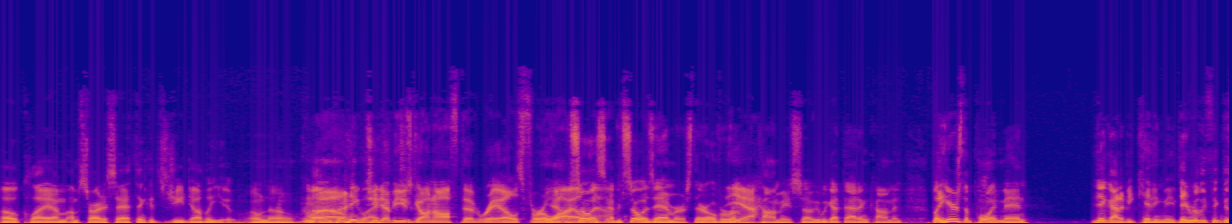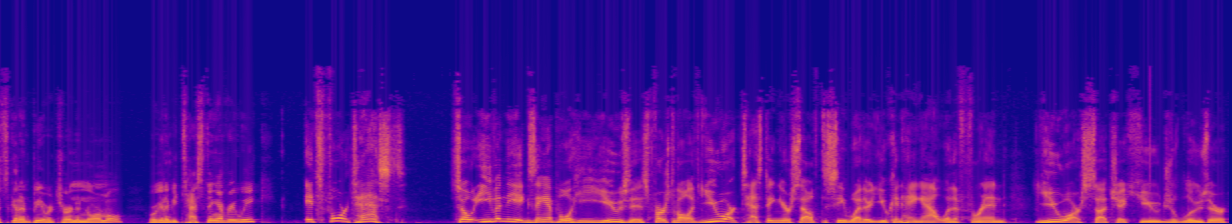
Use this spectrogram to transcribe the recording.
oh, Clay, I'm, I'm sorry to say, I think it's GW. Oh, no. Well, but anyway. GW's gone off the rails for a Yeah, while. So now. is, I mean, so is Amherst. They're overrun Yeah. with commies, so we got that in common. But here's the point, man. They got to be kidding me. They really think this is going to be a return to normal? We're going to be testing every week? it's four tests. So even the example he uses, first of all, if you are testing yourself to see whether you can hang out with a friend, you are such a huge loser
